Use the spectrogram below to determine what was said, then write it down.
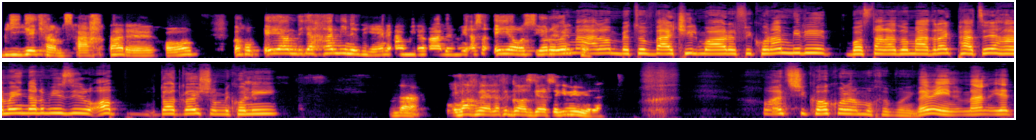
بی یک هم سختره خب؟ و خب ای هم دیگه همینه دیگه یعنی امیر قلمی. اصلا ای آسیا رو یعنی من الان به تو وکیل معرفی کنم میری با سند و مدرک پته همه اینا رو میریزی رو آب دادگاهشون می‌کنی؟ نه. اون وقت به علت گاز گرفتگی میمیره. من چیکار کنم مخه با این؟ ببین من یه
